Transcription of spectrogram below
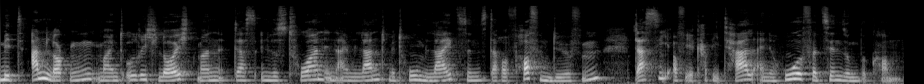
Mit Anlocken meint Ulrich Leuchtmann, dass Investoren in einem Land mit hohem Leitzins darauf hoffen dürfen, dass sie auf ihr Kapital eine hohe Verzinsung bekommen.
